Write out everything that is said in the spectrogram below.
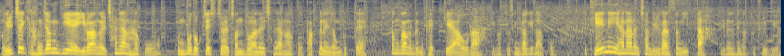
뭐 일제 강점기의 일왕을 찬양하고 군부 독재 시절 전두환을 찬양하고 박근혜 정부 때 형광등 100개 아우라 이것도 생각이 나고 그 DNA 하나는 참 일관성이 있다 이런 생각도 들고요.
